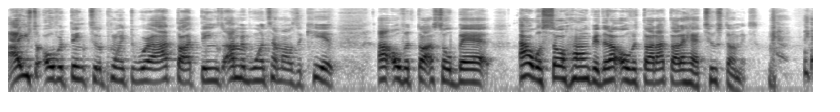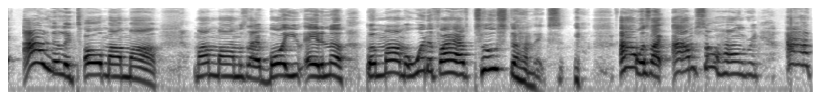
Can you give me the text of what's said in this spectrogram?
I used to overthink to the point to where I thought things. I remember one time I was a kid, I overthought so bad. I was so hungry that I overthought. I thought I had two stomachs. I literally told my mom. My mom was like, "Boy, you ate enough." But mama, what if I have two stomachs? I was like, "I'm so hungry. I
